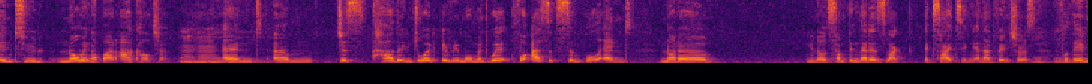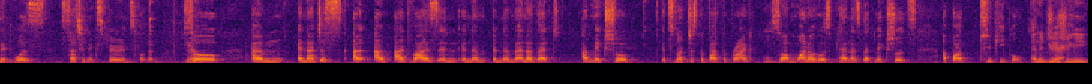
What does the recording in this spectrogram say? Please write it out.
into knowing about our culture. And um, just how they enjoyed every moment where for us it's simple and not a you know something that is like exciting and adventurous. Mm, mm, for them mm. it was such an experience for them. Yeah. so um, and i just I, I, I advise in, in, a, in a manner that i make sure it's not just about the bride. So i'm one of those planners that make sure it's about two people And it usually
